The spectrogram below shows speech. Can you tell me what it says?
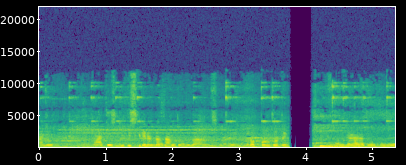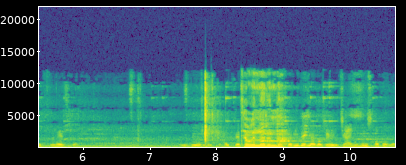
हॅलो किरणला सांगतो तुला. तुला फोन करतोय. चायनीज खातो का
